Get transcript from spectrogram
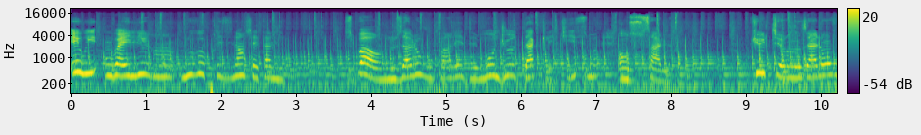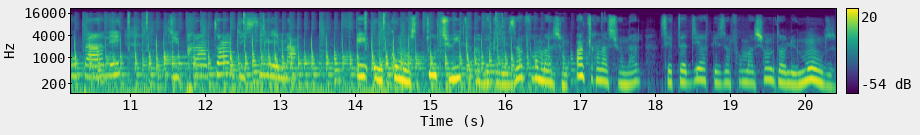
Et oui, on va élire un nouveau président cette année. Sport, nous allons vous parler des mondiaux d'athlétisme en salle. Culture, nous allons vous parler du printemps du cinéma. Et on commence tout de suite avec les informations internationales, c'est-à-dire les informations dans le monde.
